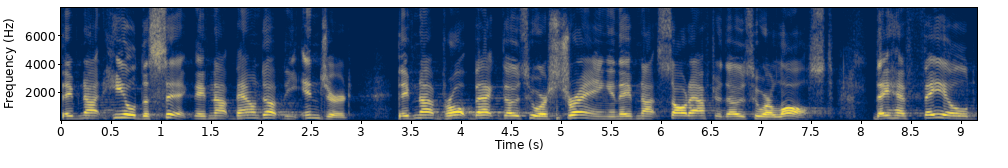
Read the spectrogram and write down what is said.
They've not healed the sick. They've not bound up the injured. They've not brought back those who are straying, and they've not sought after those who are lost. They have failed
